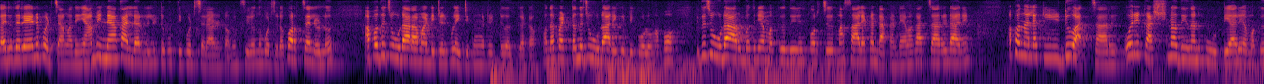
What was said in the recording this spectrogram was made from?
തരിതരേനെ പൊടിച്ചാൽ മതി. ഞാൻ പിന്നെ ആ കല്ലറിലിട്ട് കുത്തി പൊടിച്ചലാണ് കേട്ടോ. മിക്സിയിലൊന്നും പൊടിച്ചിട്ടോ കുറച്ചല്ലേ ഉള്ളൂ. അപ്പോൾ ഇത് ചൂടാറാൻ വേണ്ടിയിട്ട് ഒരു പ്ലേറ്റിക്ക് അങ്ങോട്ട് ഇട്ട് വെക്കുക കേട്ടോ. എന്നാൽ പെട്ടെന്ന് ചൂടാറി കിട്ടിക്കോളും. അപ്പോൾ ഇത് ചൂടാറുമ്പോഴത്തേന് നമുക്ക് ഇത് കുറച്ച് മസാലയൊക്കെ ഉണ്ടാക്കണ്ടേ? നമുക്ക് അച്ചാറിടാൻ അപ്പോൾ നല്ല കിടു അച്ചാർ. ഒരു കഷ്ണം ഇതിൽ നിന്നാണ് കൂട്ടിയാൽ നമുക്ക്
